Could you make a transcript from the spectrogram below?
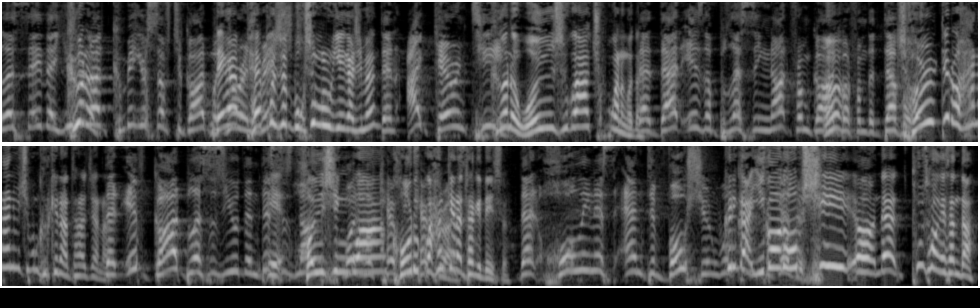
let's say that you do 그거는 not commit yourself to God, but 내가 you're 100% enriched, 목숨 걸고 얘기하지만 then I guarantee 그거는 원수가 축복하는 거다. that that is a blessing not from 어? God, but from the devil. 절대로 하나님이 주면 그렇게 나타나지 않아. That if God blesses you, then this 예, is not 헌신과 거룩과 함께 나타나게 돼. 있어. That holiness and devotion 그러니까 이것. 없이 어, 내가 풍성하게 산다.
